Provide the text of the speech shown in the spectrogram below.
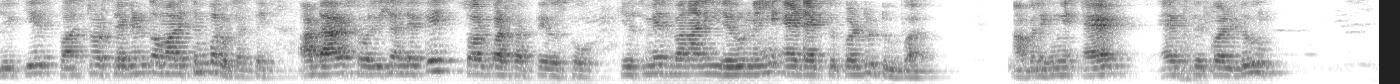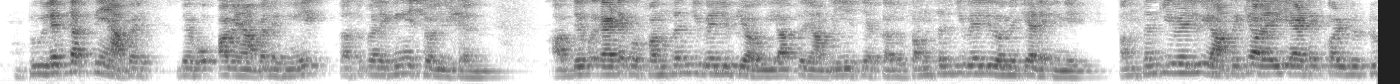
ये केस फ़र्स्ट और सेकंड तो हमारे सिंपल हो सकते हैं। आप डायरेक्ट सॉल्यूशन लेके सॉल्व कर सकते हैं उसको। केस बनाने की ज़रूरत नहीं है। At x equal to two पर। यहाँ पे लिखेंगे at x equal to two लिख सकते हैं यहाँ पे। देखो, अब यहाँ पे लिखेंगे, सबसे पहले लिखेंगे सॉल्यूशन अब देखो एट एक फ़ंक्शन की वैल्यू क्या होगी? आप तो यहाँ पे ये चेक करो फ़ंक्शन की वैल्यू हमें क्या लिखेंगे? फ़ंक्शन की वैल्यू यहाँ पे क्या हो एट इक्वल टू टू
